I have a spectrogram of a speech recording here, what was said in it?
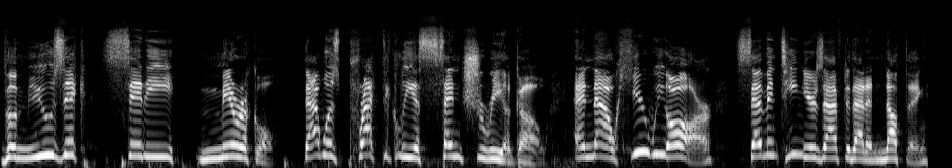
The Music City Miracle. That was practically a century ago. And now here we are, 17 years after that and nothing.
